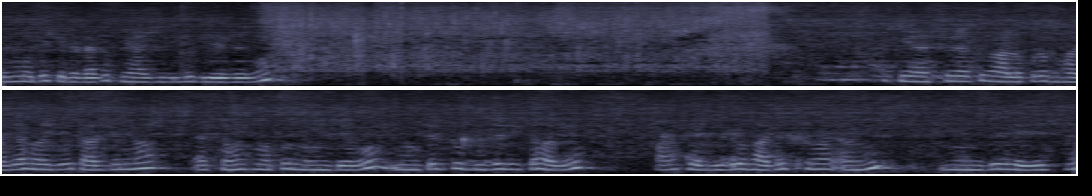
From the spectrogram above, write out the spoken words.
এর মধ্যে কেটে রাখা পেঁয়াজগুলো দিয়ে দেবো। পেঁয়াজটা যাতে ভালো করে ভাজা হয়ে যায়, তার জন্য এক চামচ মতো নুন দেবো। নুনটা একটু বুঝে দিতে হবে, কারণ সবজিগুলো ভাজার সময় আমি নুন দিয়ে ভেজেছি।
